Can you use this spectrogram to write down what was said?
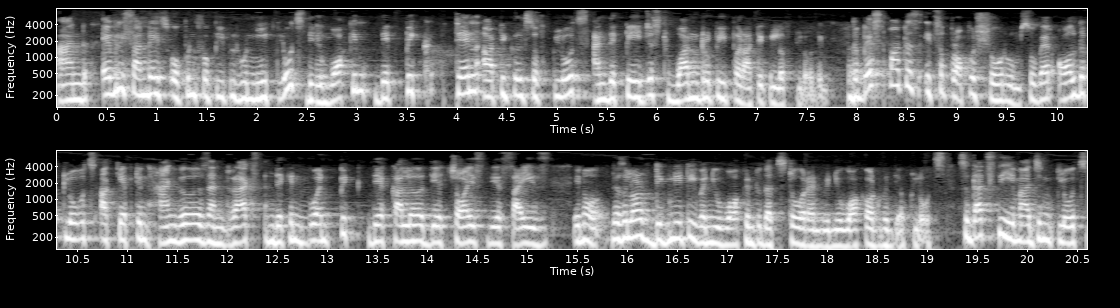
And every Sunday it's open for people who need clothes. They walk in, they pick 10 articles of clothes, and they pay just one rupee per article of clothing. The best part is it's a proper showroom. So where all the clothes are kept in hangers and racks, and they can go and pick their color, their choice, their size. You know, there's a lot of dignity when you walk into that store and when you walk out with your clothes. So that's the Imagine Clothes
